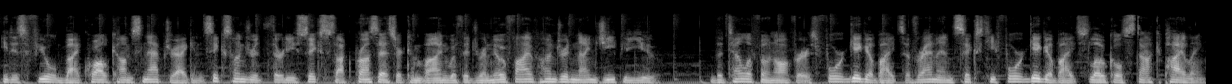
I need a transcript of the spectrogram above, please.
It is fueled by Qualcomm Snapdragon 636 SoC processor combined with a Adreno 509 GPU. The telephone offers 4GB of RAM and 64GB local stockpiling,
